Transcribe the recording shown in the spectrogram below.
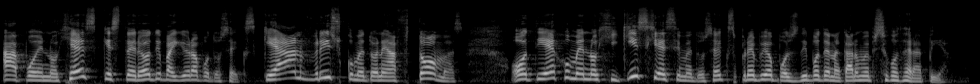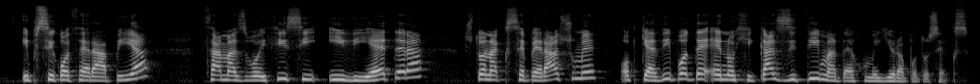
από ενοχές και στερεότυπα γύρω από το σεξ. Και αν βρίσκουμε τον εαυτό μας ότι έχουμε ενοχική σχέση με το σεξ, πρέπει οπωσδήποτε να κάνουμε ψυχοθεραπεία. Η ψυχοθεραπεία θα μας βοηθήσει ιδιαίτερα στο να ξεπεράσουμε οποιαδήποτε ενοχικά ζητήματα έχουμε γύρω από το σεξ.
